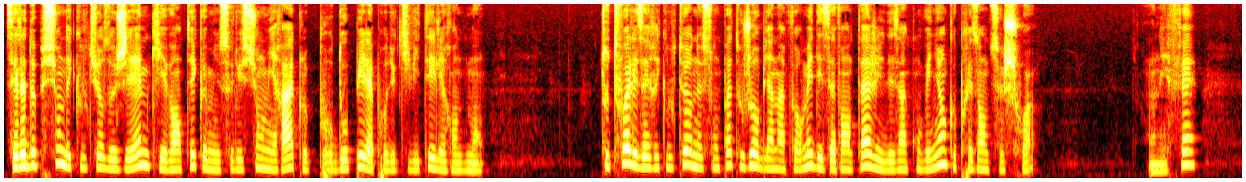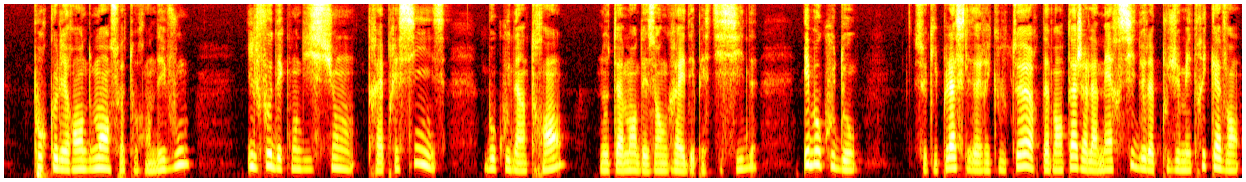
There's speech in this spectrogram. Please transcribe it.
c'est l'adoption des cultures OGM qui est vantée comme une solution miracle pour doper la productivité et les rendements. Toutefois, les agriculteurs ne sont pas toujours bien informés des avantages et des inconvénients que présente ce choix. En effet, pour que les rendements soient au rendez-vous, il faut des conditions très précises, beaucoup d'intrants, notamment des engrais et des pesticides, et beaucoup d'eau, ce qui place les agriculteurs davantage à la merci de la pluviométrie qu'avant,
